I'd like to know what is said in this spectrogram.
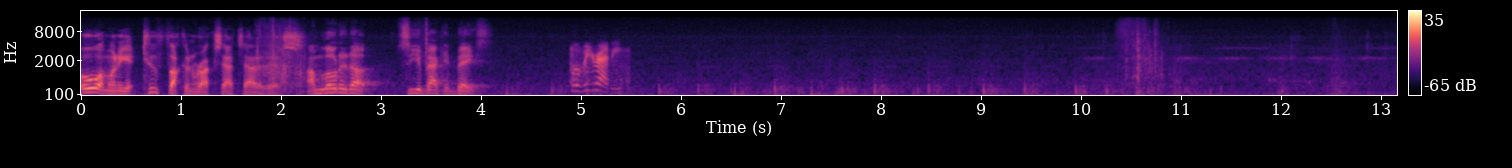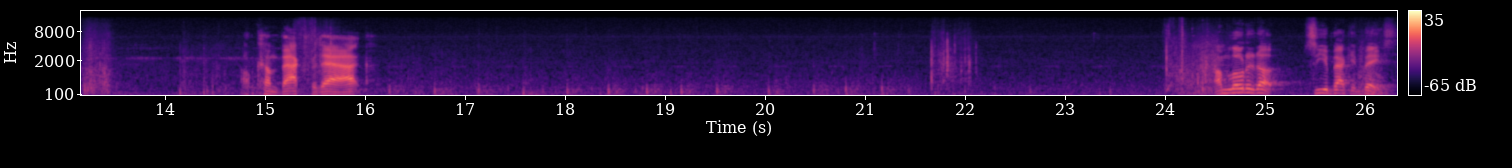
Oh, I'm gonna get two fucking rucksacks out of this. I'm loaded up. See you back at base. We'll be ready. I'll come back for that. I'm loaded up. See you back at base.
